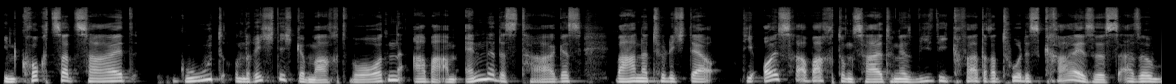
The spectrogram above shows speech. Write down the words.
in kurzer Zeit gut und richtig gemacht worden, aber am Ende des Tages war natürlich der die äußere Erwartungshaltung, also wie die Quadratur des Kreises. Also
